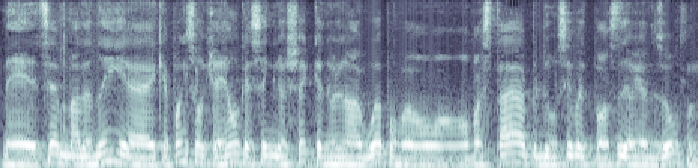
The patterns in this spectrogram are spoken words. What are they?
Mais, tu sais, à un moment donné, euh, qu'elle pogne son crayon, qu'elle signe le chèque, qu'elle nous l'envoie, puis on va, on, on va se taire, puis le dossier va être passé derrière nous autres. là.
